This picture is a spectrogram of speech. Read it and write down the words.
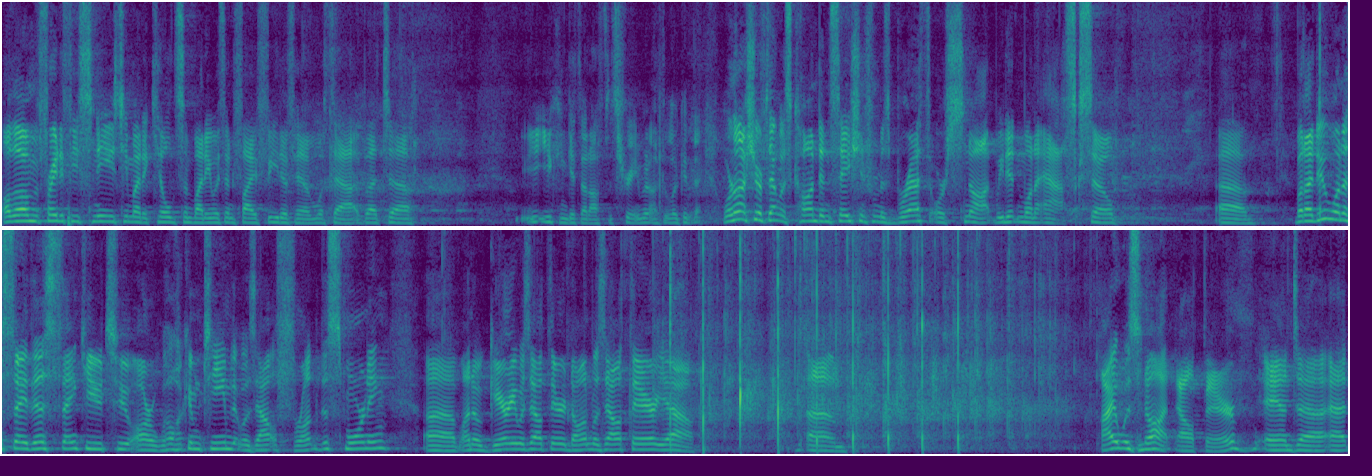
although I'm afraid if he sneezed, he might have killed somebody within five feet of him with that. But uh, you, can get that off the screen. We don't have to look at that. We're not sure if that was condensation from his breath or snot. We didn't want to ask. So, uh, but I do want to say this thank you to our welcome team that was out front this morning. Uh, I know Gary was out there, Don was out there. Yeah. Um, I was not out there, and uh, at,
